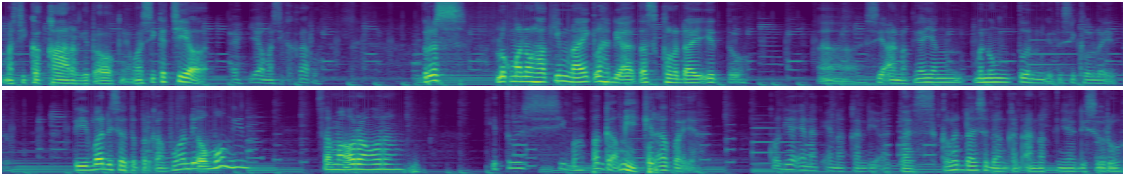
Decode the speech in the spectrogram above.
masih kekar gitu awaknya masih kecil. Eh ya masih kekar lah. Terus Lukmanul Hakim naiklah di atas keledai itu. Uh, si anaknya yang menuntun gitu si keledai itu. Tiba di suatu perkampungan diomongin sama orang-orang itu si bapak gak mikir apa ya? Kok dia enak-enakan di atas keledai sedangkan anaknya disuruh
